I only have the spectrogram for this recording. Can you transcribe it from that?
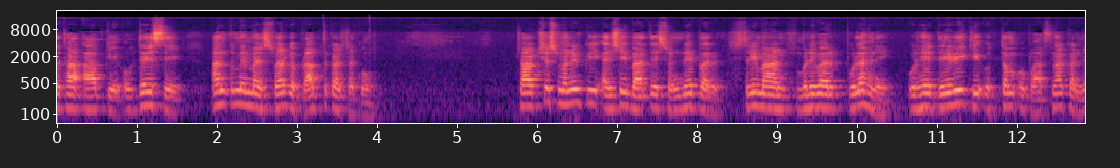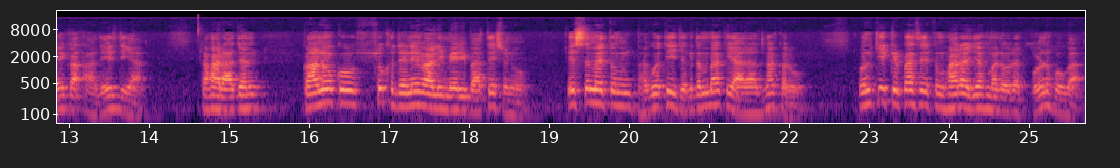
तथा आपके उपदेश से अंत में मैं स्वर्ग प्राप्त कर सकूँ। चाक्षुष मनु की ऐसी बातें सुनने पर श्रीमान मुनिवर पुलह ने उन्हें देवी की उत्तम उपासना करने का आदेश दिया। कहा, राजन, कानों को सुख देने वाली मेरी बातें सुनो। इस समय तुम भगवती जगदम्बा की आराधना करो। उनकी कृपा से तुम्हारा यह मनोरथ पूर्ण होगा।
